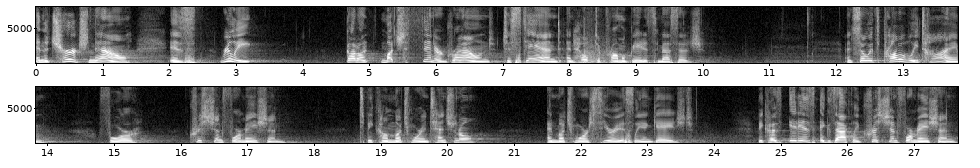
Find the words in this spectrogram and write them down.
And the church now is really got on much thinner ground to stand and help to promulgate its message. And so it's probably time for Christian formation to become much more intentional and much more seriously engaged. Because it is exactly Christian formation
